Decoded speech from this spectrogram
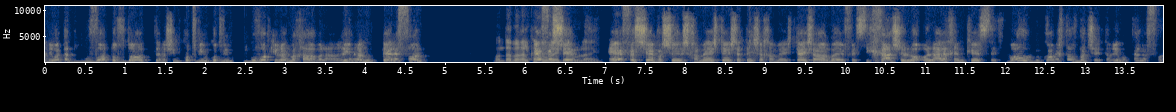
אני רואה את התגובות עובדות, אנשים כותבים, כותבים תגובות כאילו אין מחר, אבל להרים לנו טלפון? בוא נדבר על כדורגל אולי. 076 5995 940 שיחה שלא עולה לכם כסף. בואו, במקום לכתוב בצ'אט, תרימו טלפון.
